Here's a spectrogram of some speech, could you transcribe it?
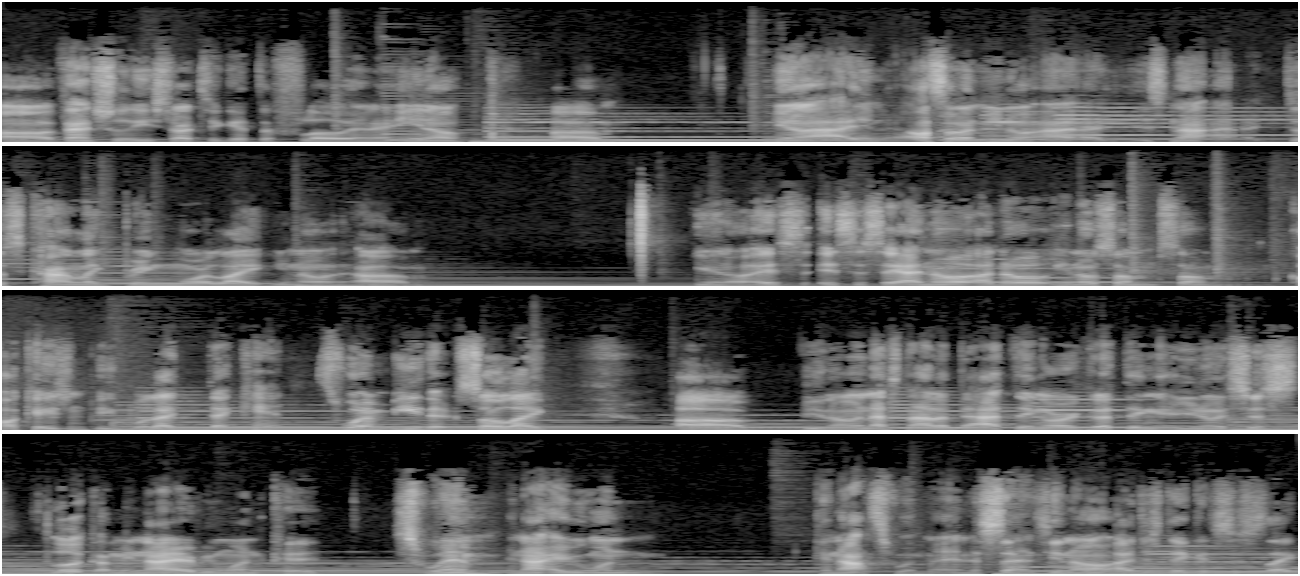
uh, eventually you start to get the flow and you know? Um, you know I, also you know I, it's not just kind of like bring more like you know um, you know it's it's to say I know I know you know some some Caucasian people that that can't swim either. So like uh, you know, and that's not a bad thing or a good thing. You know, it's just look. I mean, not everyone could swim, and not everyone cannot swim in a sense. You know, I just think it's just like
